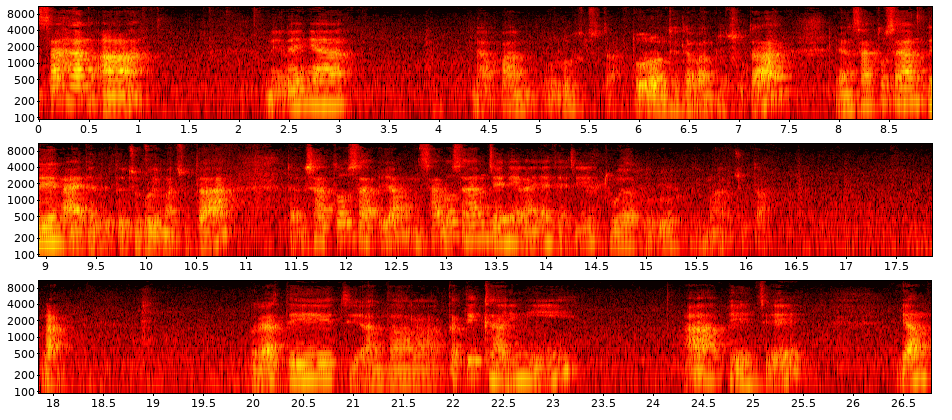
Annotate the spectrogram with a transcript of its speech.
saham A nilainya 80 juta. Turun dari 80 juta. Yang satu saham B naik dari 75 juta. Dan satu yang satu saham C nilainya jadi 25 juta. Nah berarti di antara ketiga ini A, B, C yang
